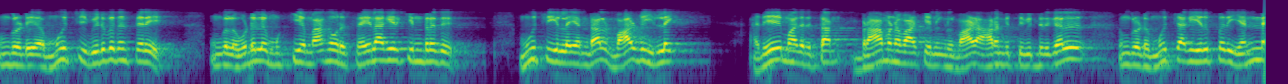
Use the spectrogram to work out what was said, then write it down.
உங்களுடைய மூச்சு விடுவதும் சரி உங்கள் உடலில் முக்கியமாக ஒரு செயலாக இருக்கின்றது. மூச்சு இல்லை என்றால் வாழ்வு இல்லை. அதே மாதிரி தான் பிராமண வாழ்க்கையை நீங்கள் வாழ ஆரம்பித்து விட்டீர்கள். உங்களுடைய மூச்சாக இருப்பது என்ன?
